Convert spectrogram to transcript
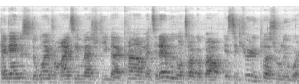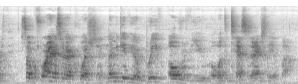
Hey gang, this is Dwayne from ITMasterKey.com and today we're going to talk about is Security Plus really worth it? So before I answer that question, let me give you a brief overview of what the test is actually about.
